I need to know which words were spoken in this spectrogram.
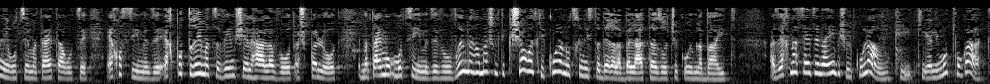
אני רוצה, מתי אתה רוצה, איך עושים את זה, איך פותרים מצבים של העלבות, השפלות, מתי מוציאים את זה, ועוברים לרמה של תקשורת, כי כולנו צריכים להסתדר על הבלטה הזאת שקוראים לה בית. אז איך נעשה את זה נעים בשביל כולם? כי, כי אלימות פוגעת,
